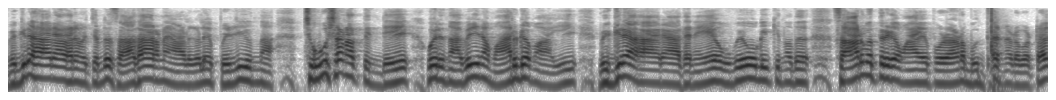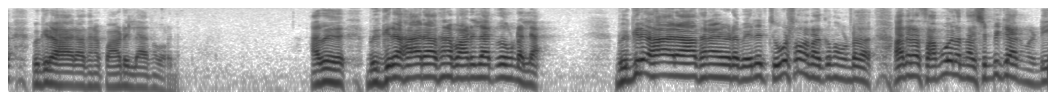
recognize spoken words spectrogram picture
വിഗ്രഹാരാധന വെച്ചിട്ട് സാധാരണ ആളുകളെ പിഴിയുന്ന ചൂഷണത്തിന്റെ ഒരു നവീന മാർഗമായി വിഗ്രഹാരാധനയെ ഉപയോഗിക്കുന്നത് സാർവത്രികമായപ്പോഴാണ് ബുദ്ധൻ ഇടപെട്ട് വിഗ്രഹാരാധന പാടില്ല എന്ന് പറഞ്ഞത്. അത് വിഗ്രഹാരാധന പാടില്ലാത്തതുകൊണ്ടല്ല വിഗ്രഹാരാധനയുടെ പേരിൽ ചൂഷണം നടക്കുന്നതുകൊണ്ട് അതിനെ സമൂലം നശിപ്പിക്കാൻ വേണ്ടി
